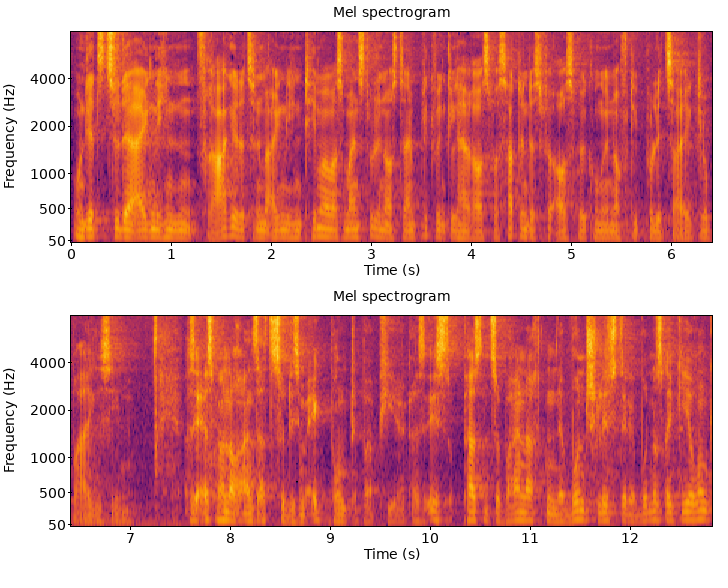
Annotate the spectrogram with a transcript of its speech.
Und jetzt zu der eigentlichen Frage oder zu dem eigentlichen Thema. Was meinst du denn aus deinem Blickwinkel heraus? Was hat denn das für Auswirkungen auf die Polizei global gesehen? Also erstmal noch ein Satz zu diesem Eckpunktepapier. Das ist passend zu Weihnachten eine Wunschliste der Bundesregierung,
